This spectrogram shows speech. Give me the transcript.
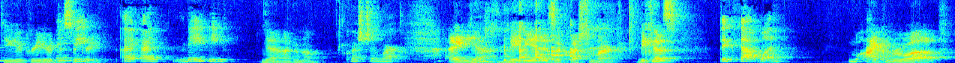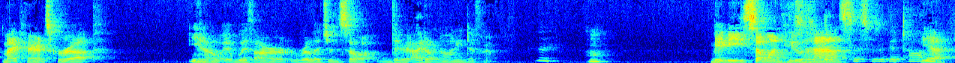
Do you agree or disagree? i i maybe Yeah, I don't know. question mark I, yeah, maybe it is a question mark because big that one I grew up. My parents grew up, you know, with our religion, so there I don't know any different. Hmm. Maybe someone who this has, good, this was a good talk yeah,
